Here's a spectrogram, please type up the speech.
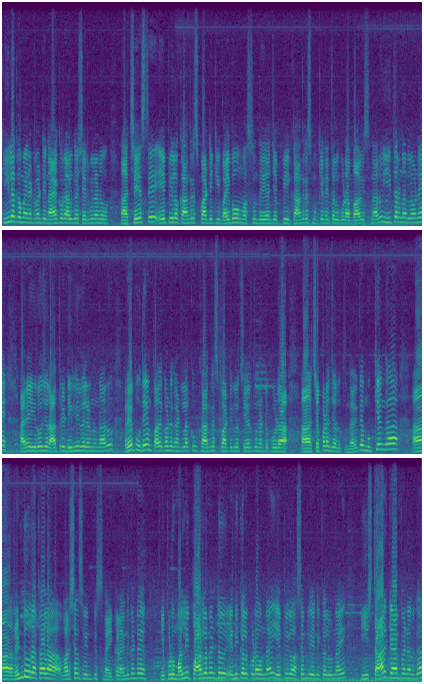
కీలకమైనటువంటి నాయకురాలుగా షర్మిలను చేస్తే ఏపీలో కాంగ్రెస్ పార్టీకి వైభవం వస్తుంది అని చెప్పి కాంగ్రెస్ ముఖ్య నేతలు కూడా భావిస్తున్నారు. ఈ తరుణంలోనే ఆమె ఈరోజు రాత్రి ఢిల్లీ వెళ్ళనున్నారు. రేపు ఉదయం పదకొండు గంటలకు కాంగ్రెస్ పార్టీలో చేరుతున్నట్టు కూడా చెప్పడం జరుగుతుంది. అయితే ముఖ్యంగా రెండు రకాల వర్షన్స్ వినిపిస్తున్నాయి ఇక్కడ. ఎందుకంటే ఇప్పుడు మళ్ళీ పార్లమెంటు ఎన్నికలు కూడా ఉన్నాయి. ఏపీలో అసెంబ్లీ ఎన్నికలు ఉన్నాయి. ఈ స్టార్ క్యాంపెయినర్గా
